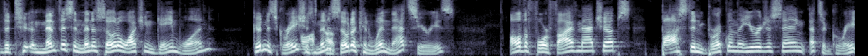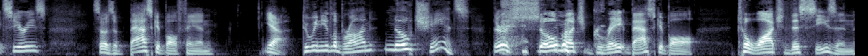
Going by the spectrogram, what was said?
The two Memphis and Minnesota watching game 1? Goodness gracious, awesome. Minnesota can win that series. All the 4-5 matchups, Boston, Brooklyn that you were just saying, that's a great series. So as a basketball fan, yeah, do we need LeBron? No chance. There is so much great basketball to watch this season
